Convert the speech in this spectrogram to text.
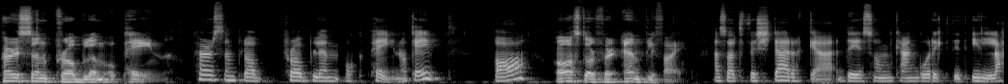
person, problem och pain. Person, problem och pain. Okej? A. A står för amplify. Alltså att förstärka det som kan gå riktigt illa.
